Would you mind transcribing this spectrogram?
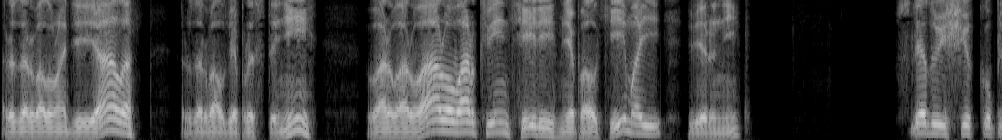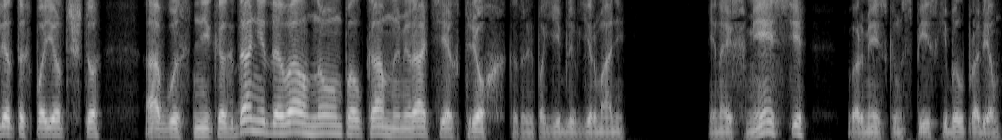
Разорвал он одеяло, разорвал две простыни. Вар, вар, вар, о вар, Квинтилий, мне полки мои верни. В следующих куплетах поет, что Август никогда не давал новым полкам номера тех трех, которые погибли в Германии и на их месте в армейском списке был пробел.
